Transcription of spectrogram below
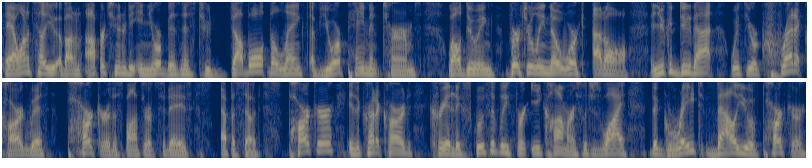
Hey, I want to tell you about an opportunity in your business to double the length of your payment terms while doing virtually no work at all. And you could do that with your credit card with Parker, the sponsor of today's episode. Parker is a credit card created exclusively for e commerce, which is why the great value of Parker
